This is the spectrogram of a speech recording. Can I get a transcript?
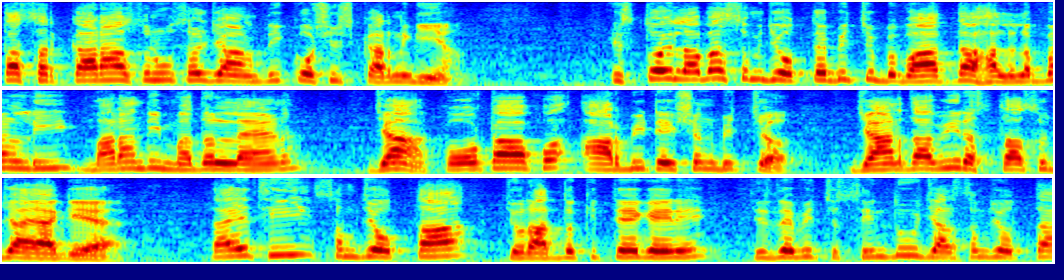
ਤਾਂ ਸਰਕਾਰਾਂ ਉਸ ਨੂੰ ਸੁਲਝਾਉਣ ਦੀ ਕੋਸ਼ਿਸ਼ ਕਰਨਗੀਆਂ। ਇਸ ਤੋਂ ਇਲਾਵਾ ਸਮਝੌਤੇ ਵਿੱਚ ਵਿਵਾਦ ਦਾ ਹੱਲ ਲੱਭਣ ਲਈ ਮਾਰਾਂ ਦੀ ਮਦਦ ਲੈਣ ਜਾਂ ਕੋਰਟ ਆਫ ਆਰਬਿਟ੍ਰੇਸ਼ਨ ਵਿੱਚ ਜਾਣ ਦਾ ਵੀ ਰਸਤਾ ਸੁਝਾਇਆ ਗਿਆ ਹੈ। ਤਾਂ ਇਹ ਸੀ ਸਮਝੌਤਾ ਜੋ ਰੱਦ ਕੀਤੇ ਗਏ ਨੇ। ਜਿਸ ਦੇ ਵਿੱਚ ਸਿੰਧੂ ਜਲ ਸਮਝੌਤਾ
